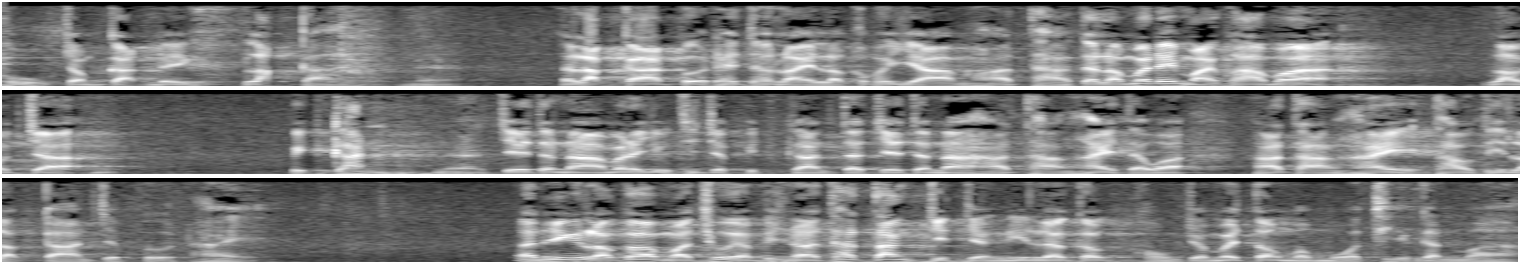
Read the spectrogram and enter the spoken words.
ถูกจำกัดด้วยหลักการนะแต่หลักการเปิดให้เท่าไหร่ เราก็พยายามหาทาง แต่เราไม่ได้หมายความว่าเราจะปิดกั้นเนี่ยเจตนาไม่ได้อยู่ที่จะปิดกั้นแต่เจตนาหาทางให้แต่ว่าหาทางให้เท่าที่หลักการจะเปิดให้ อันนี้เราก็มาช่วยพิจารณาถ้าตั้งจิตอย่างนี้แล้วก็คงจะไม่ต้องมามัวเถียงกันมาก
